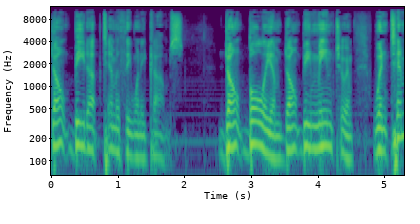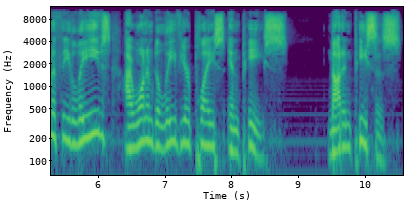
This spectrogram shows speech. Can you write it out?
don't beat up Timothy when he comes. Don't bully him. Don't be mean to him. When Timothy leaves, I want him to leave your place in peace, not in pieces.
